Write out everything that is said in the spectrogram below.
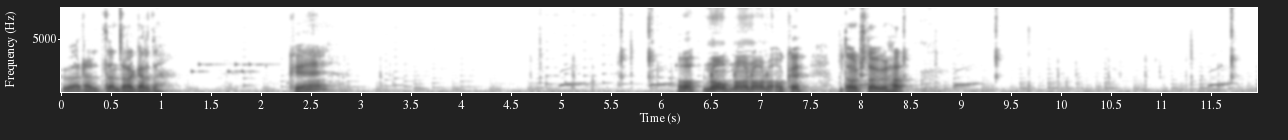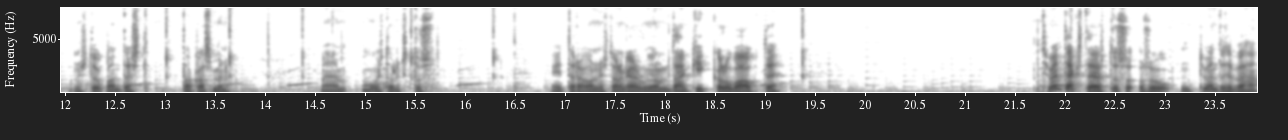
Pyöräytetään tällä kertaa. Okei. Okay. Oh, no, no, no, no, okei. Okay. Mutta onko toi ylhäällä? Onnistuukaan tästä takas mennä? Mä en muista, oliko tossa... Ei täällä onnistu, on käynyt ilman mitään kikkailuvauhteen. Työntääkö tää, jos tossa osuu? Työntä se vähän.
